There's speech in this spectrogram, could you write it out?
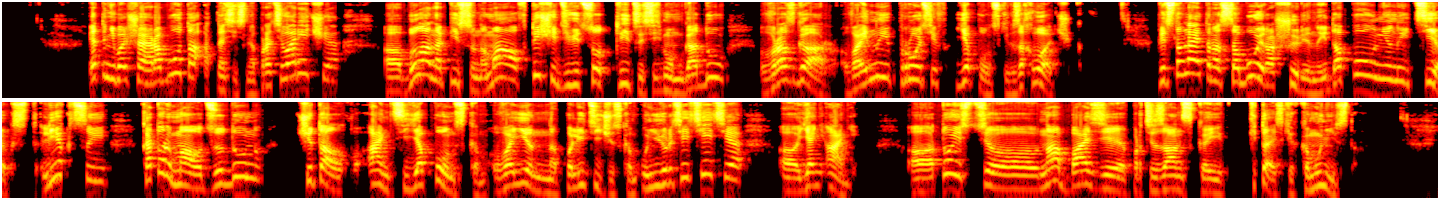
Эта небольшая работа относительно противоречия а, была написана Мао в 1937 году в разгар войны против японских захватчиков. Представляет она собой расширенный и дополненный текст лекции, который Мао Цзэдун читал в антияпонском военно-политическом университете а, Янь-Ани. А, то есть э, на базе партизанской китайских коммунистов.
